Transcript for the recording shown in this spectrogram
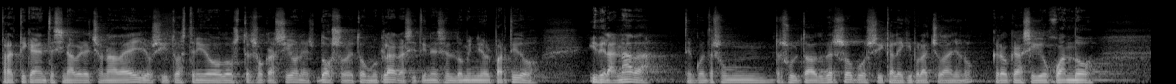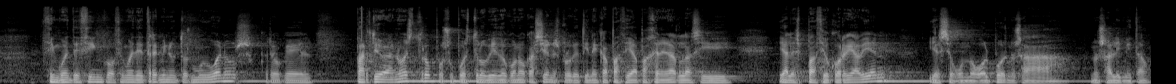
prácticamente sin haber hecho nada ellos y tú has tenido dos, tres ocasiones, dos sobre todo muy claras y tienes el dominio del partido y de la nada te encuentras un resultado adverso, pues sí que al equipo le ha hecho daño, ¿no? Creo que ha seguido jugando 55 o 53 minutos muy buenos, creo que el partido era nuestro, por supuesto lo viendo con ocasiones porque tiene capacidad para generarlas y, y al espacio corría bien y el segundo gol pues nos ha, nos ha limitado.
